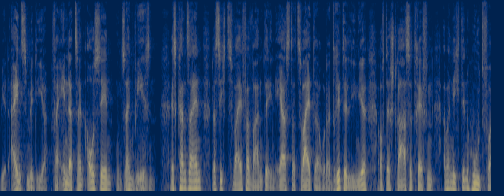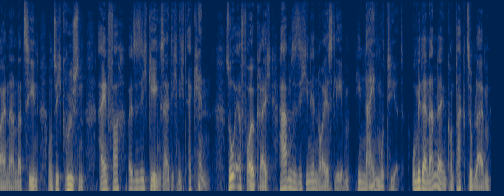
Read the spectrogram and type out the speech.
wird eins mit ihr, verändert sein Aussehen und sein Wesen. Es kann sein, dass sich zwei Verwandte in erster, zweiter oder dritter Linie auf der Straße treffen, aber nicht den Hut voreinander ziehen und sich grüßen, einfach weil sie sich gegenseitig nicht erkennen. So erfolgreich haben sie sich in ihr neues Leben hineinmutiert. Um miteinander in Kontakt zu bleiben,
